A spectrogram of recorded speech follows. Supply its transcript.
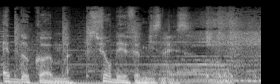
Hebdocom sur BFM Business.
